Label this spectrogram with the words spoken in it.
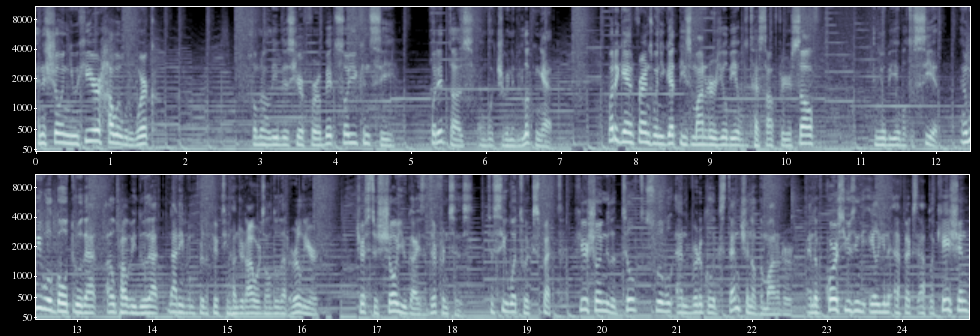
and it's showing you here how it would work. So I'm going to leave this here for a bit so you can see what it does and what you're going to be looking at. But again, friends, when you get these monitors, you'll be able to test out for yourself and you'll be able to see it. And we will go through that. I'll probably do that, not even for the 1500 hours, I'll do that earlier just to show you guys the differences, to see what to expect. Here showing you the tilt, swivel, and vertical extension of the monitor, and of course using the Alien FX application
